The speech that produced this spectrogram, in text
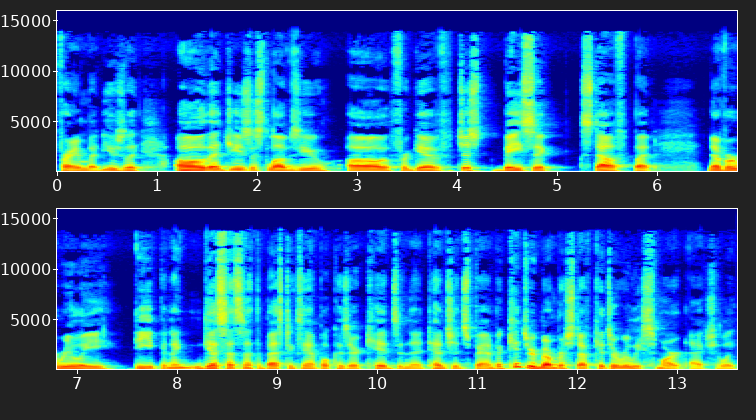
frame, but usually, oh, that Jesus loves you. Oh, forgive. Just basic stuff, but never really deep. And I guess that's not the best example because they're kids in the attention span. But kids remember stuff. Kids are really smart, actually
